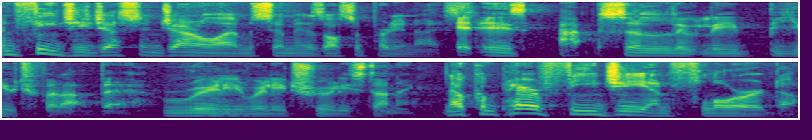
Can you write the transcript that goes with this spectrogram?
And Fiji, just in general, I'm assuming, is also pretty nice. It is absolutely beautiful out there. Really, really, truly stunning. Now compare Fiji and Florida.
